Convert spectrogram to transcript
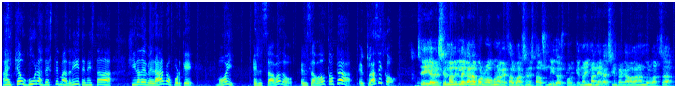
Ay, ¿qué auguras de este Madrid en esta gira de verano? Porque, Moy, el sábado, el sábado toca el clásico. Sí, a ver si el Madrid le gana por alguna vez al Barça en Estados Unidos, porque no hay manera, siempre acaba ganando el Barça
